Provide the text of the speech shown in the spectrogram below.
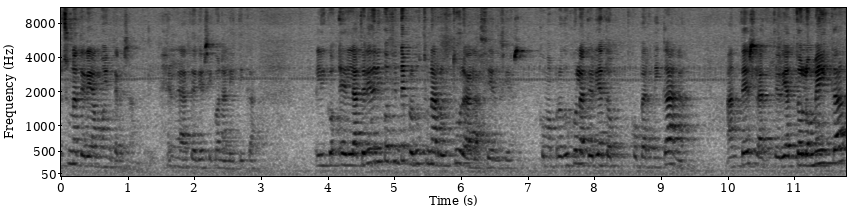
es, una teoría muy interesante, la teoría psicoanalítica. La teoría del inconsciente produce una ruptura de las ciencias, como produjo la teoría copernicana, antes la teoría ptolomeica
